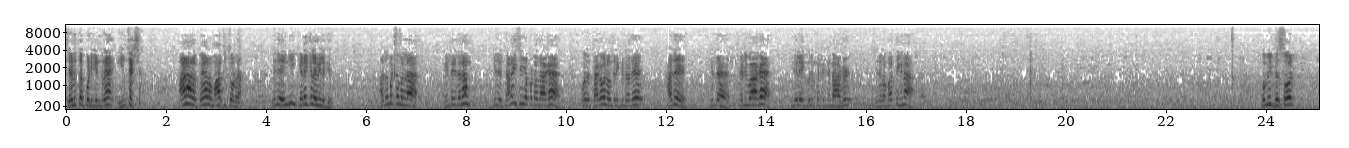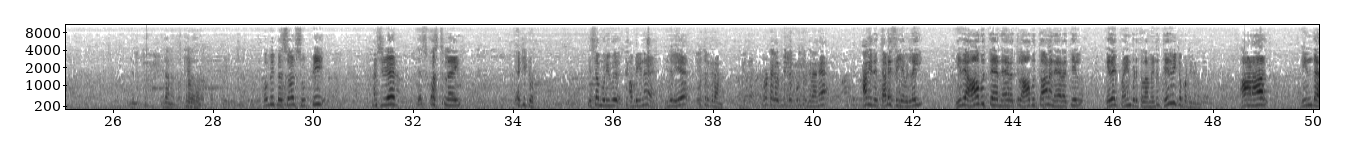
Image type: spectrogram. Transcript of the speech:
செலுத்தப்படுகின்ற இன்ஜெக்ஷன் ஆனா அது பேரை மாத்தி சொல்றார். இது எங்கேயும் கிடைக்கல இவளுக்கு. அது மட்டுமல்ல இன்றைய தினம் இது தடை செய்யப்பட்டதாக ஒரு தகவல் வந்திருக்கின்றது. அது இந்த தெளிவாக இதிலே குறிப்பிட்டிருக்கின்றார்கள். இதுல பாத்தீங்கன்னா ஒமிபெசோல் ஒமிபெசோல் should be considered as first line. Attitude விஷமுறிவு அப்படின்னு இதுலயே கொடுத்திருக்கிறாங்க. புரோட்டோகால் படி இதை கொடுத்திருக்கிறாங்க. ஆக இதை தடை செய்யவில்லை. இதை ஆபத்த நேரத்தில் ஆபத்தான நேரத்தில் இதை பயன்படுத்தலாம் என்று தெரிவிக்கப்பட்டிருக்கிறது. ஆனால் இந்த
